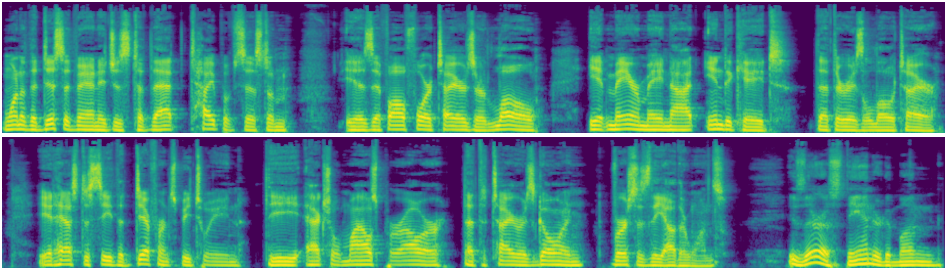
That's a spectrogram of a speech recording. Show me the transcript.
one of the disadvantages to that type of system is if all four tires are low, it may or may not indicate that there is a low tire. It has to see the difference between the actual miles per hour that the tire is going versus the other ones. Is there a standard among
